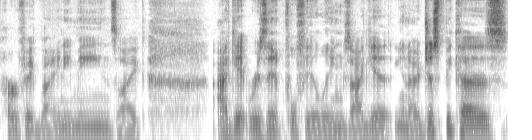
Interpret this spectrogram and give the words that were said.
perfect by any means. Like I get resentful feelings. I get, you know, just because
